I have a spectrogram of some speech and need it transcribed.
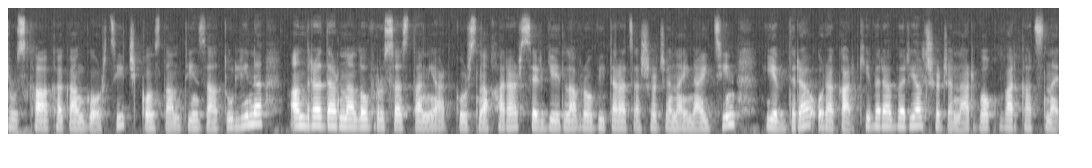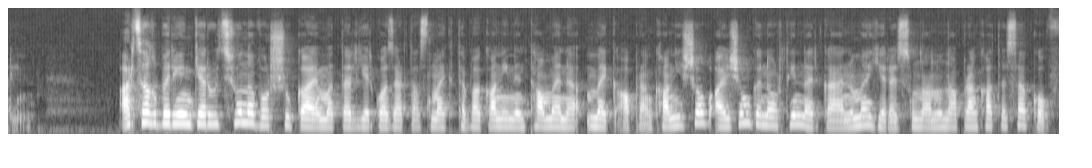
ռուս քաղաքական գործիչ Կոնստանտին Զատուլինը, անդրադառնալով Ռուսաստանի արտգործնախարար Սերգեյ Լավրովի տարածաշրջանային այցին եւ դրա օրակարգի վերաբերյալ շրջանառվող վարկածներին։ Արցախբերի ընկերությունը, որ շուկա է մտել 2011 թվականին ընդամենը 1 ապրանքանիշով, այժմ գնորդին ներկայանում է 30 անուն ապրանքատեսակով։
